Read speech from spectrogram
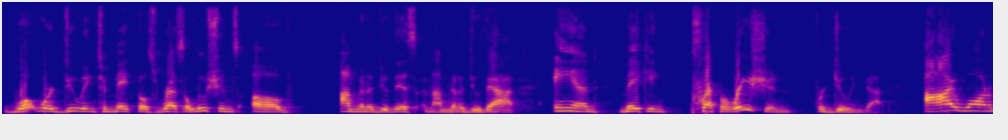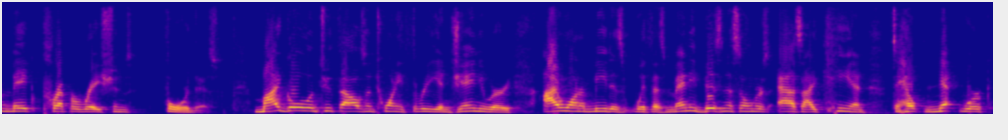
what we're doing to make those resolutions of I'm going to do this and I'm going to do that and making preparation for doing that. I want to make preparations for this. My goal in 2023 in January, I want to meet as, with as many business owners as I can to help network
